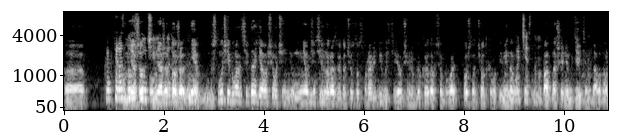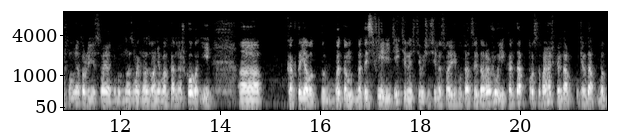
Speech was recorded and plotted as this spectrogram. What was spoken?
э, Как-то раз у был меня, же, случай. у меня же тоже, не, случаи бывают всегда, я вообще очень, у меня очень сильно развито чувство справедливости, я очень люблю, когда все бывает точно, четко, вот именно вот По-честному. по отношению к детям, да, потому что у меня тоже есть своя, не буду называть название, вокальная школа, и э, как-то я вот в, этом, в этой сфере деятельности очень сильно своей репутацией дорожу, и когда, просто понимаешь, когда, когда вот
